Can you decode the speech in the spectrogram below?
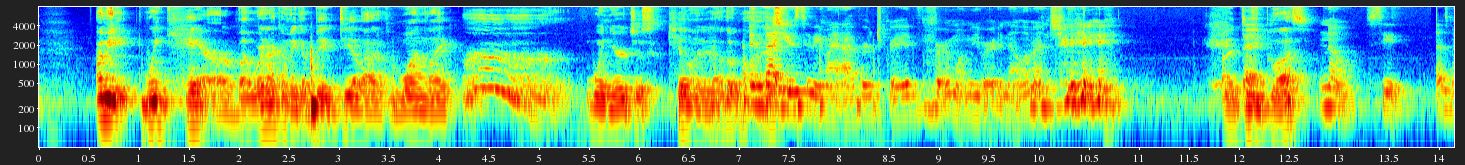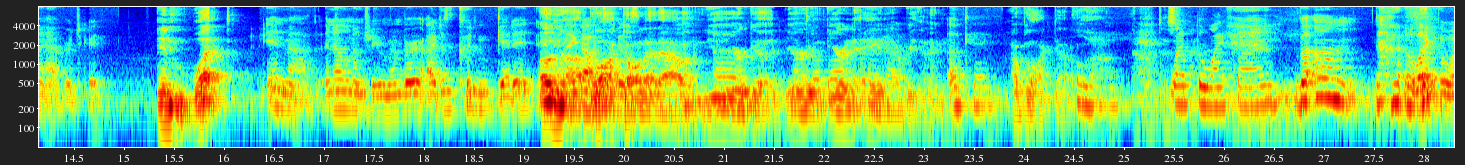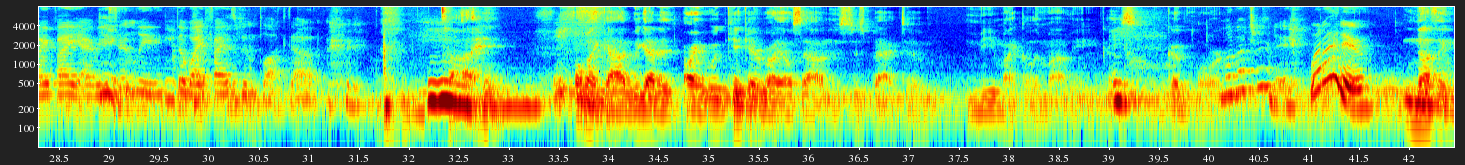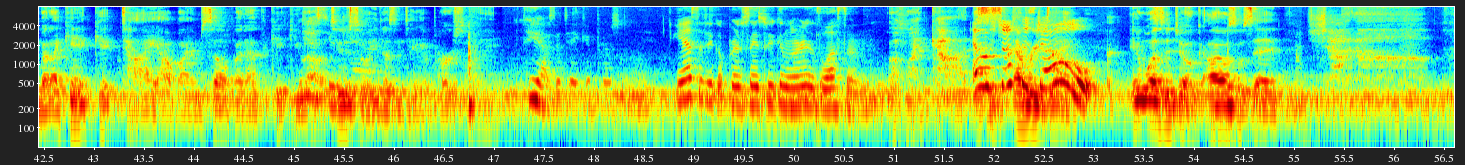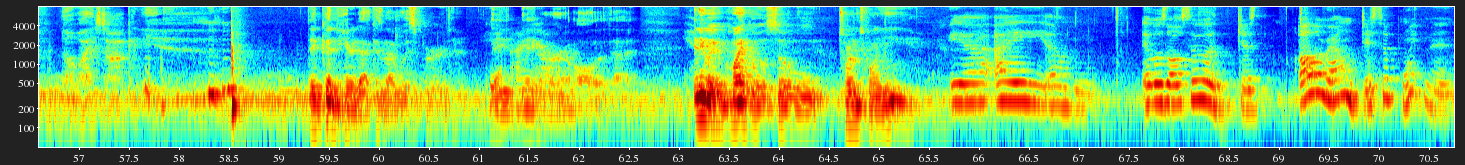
I mean we care, but we're not gonna make a big deal out of one like when you're just killing it otherwise. And that used to be my average grade from when we were in elementary. a D plus no, C. That's my average grade. in what? In math. In elementary, remember? I just couldn't get it. Oh and no, I I got into blocked all that out. You, Oh, you're good. You're you're an. A in everything. Okay. I blocked that all out. No, it doesn't like the Wi-Fi. But um, like the Wi-Fi, yeah. Recently, the Wi-Fi has been blocked out. Ty. Oh my God, we gotta. All right, we'll kick everybody else out, and it's just back to me, Michael, and mommy. good lord. what about you day? What I do? nothing, but I can't kick Ty out by himself. I'd have to kick you Yes, out you too, so he can. doesn't take it personally. He has to take it personally. He has to take it personally so he can learn his lesson. Oh my god. It was just every a day. joke. It was a joke. I also said, "Shut up! Nobody's talking to you." they couldn't hear that because I whispered. They Yeah, I they know. heard all of that. Anyway, Michael. So twenty twenty. Yeah, I um, it was also a just all around disappointment.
